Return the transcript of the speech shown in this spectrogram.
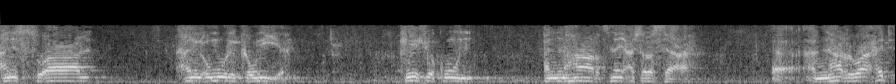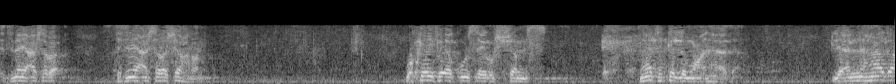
عن السؤال عن الأمور الكونية. كيف يكون النهار 12 ساعة؟ النهار الواحد 12 12 شهرا. وكيف يكون سير الشمس؟ ما تكلموا عن هذا لأن هذا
